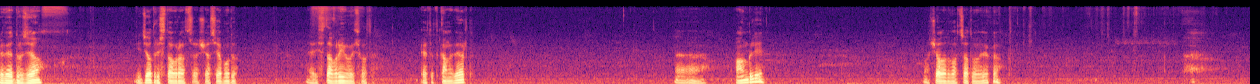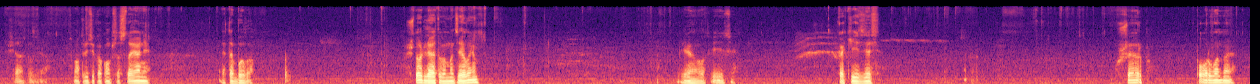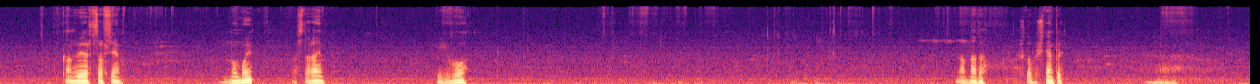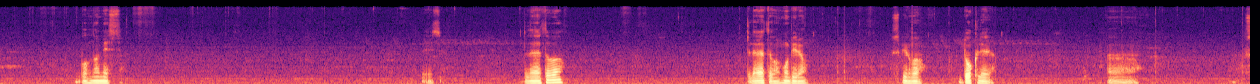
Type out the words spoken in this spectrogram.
Привет, друзья! Идет реставрация. Сейчас я буду реставрировать вот этот конверт. Э, Англии. Начало 20 века. Сейчас, друзья. Смотрите, в каком состоянии это было. Что для этого мы делаем? Берем, вот видите, какие здесь ушерб, порванная, конверт совсем. Но мы постараем его нам надо, чтобы штемпель э, был на месте. Для этого Для этого мы берем сперва до клея э,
